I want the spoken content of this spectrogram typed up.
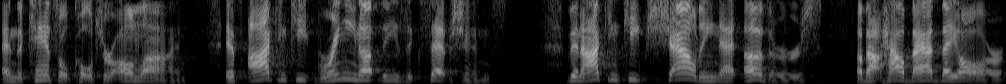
and the cancel culture online. If I can keep bringing up these exceptions, then I can keep shouting at others about how bad they are.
